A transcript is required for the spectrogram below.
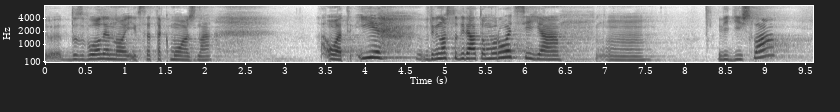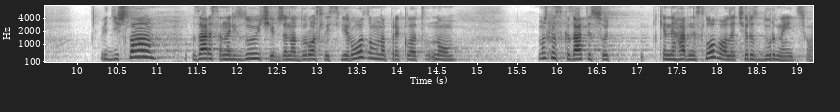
е, дозволено і все так можна. От, і в 99-му році я м, відійшла. Відійшла зараз, аналізуючи вже на дорослий свій розум, наприклад, ну, можна сказати, що таке негарне слово, але через дурницю,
